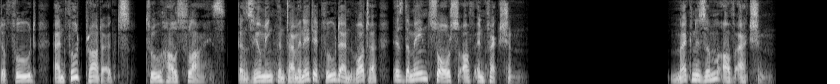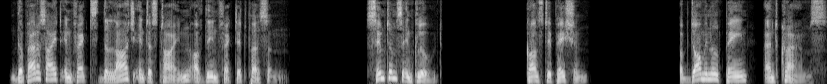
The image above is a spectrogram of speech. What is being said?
to food and food products through houseflies. Consuming contaminated food and water is the main source of infection. Mechanism of action The parasite infects the large intestine of the infected person. Symptoms include constipation, abdominal pain and cramps,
